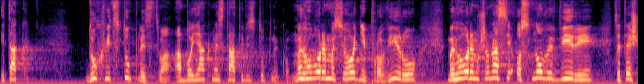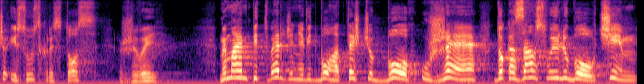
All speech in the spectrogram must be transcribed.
І так, дух відступництва або як не стати відступником. Ми говоримо сьогодні про віру. Ми говоримо, що в нас є основи віри. Це те, що Ісус Христос живий. Ми маємо підтвердження від Бога, те, що Бог уже доказав свою любов. Чим?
